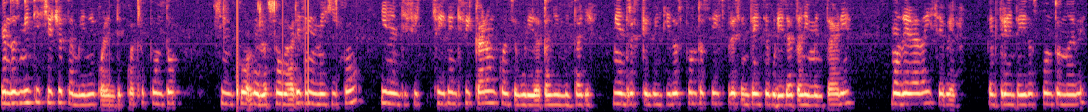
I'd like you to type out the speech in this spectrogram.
En 2018 también el 44.5 de los hogares en México se identificaron con seguridad alimentaria, mientras que el 22.6 presenta inseguridad alimentaria moderada y severa, el 32.9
